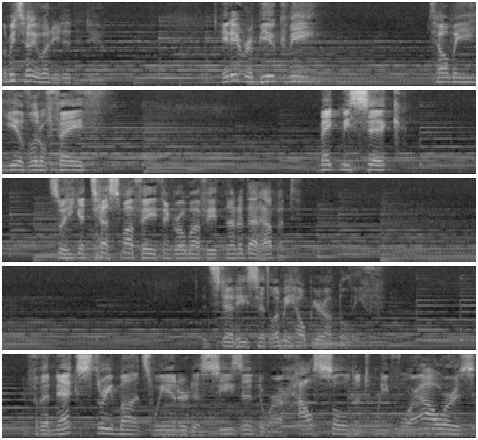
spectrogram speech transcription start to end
Let me tell you what He didn't do. He didn't rebuke me, tell me, you have little faith, make me sick so He could test my faith and grow my faith. None of that happened. Instead, he said, Let me help your unbelief. And for the next three months, we entered a season to where our house sold in 24 hours.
